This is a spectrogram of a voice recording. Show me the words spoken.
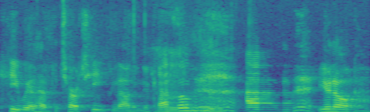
he will have the church heating on in the castle. Mm-hmm. Um, you know,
